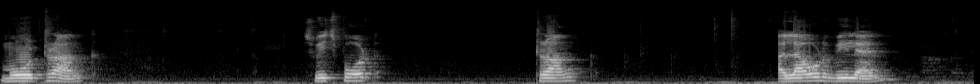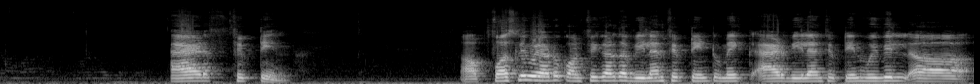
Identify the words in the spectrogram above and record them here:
mode trunk switch port trunk allowed VLAN add 15 uh, firstly we have to configure the VLAN 15 to make add VLAN 15 we will uh,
